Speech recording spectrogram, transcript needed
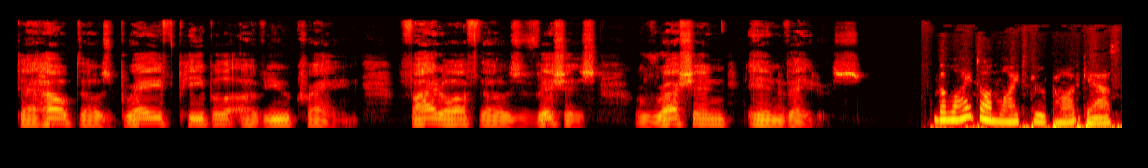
to help those brave people of Ukraine fight off those vicious Russian invaders. The Light on Light Through podcast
